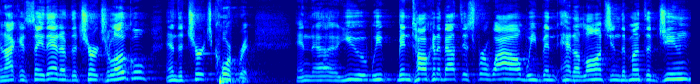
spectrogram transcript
And I can say that of the church local and the church corporate. And uh, you, we've been talking about this for a while. We've been had a launch in the month of June,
